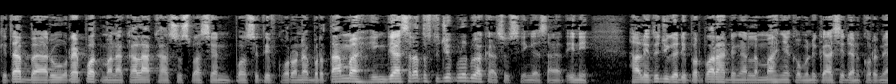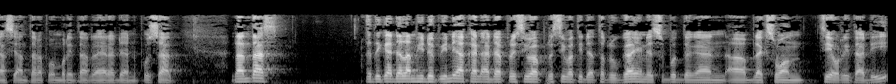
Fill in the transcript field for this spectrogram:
Kita baru repot manakala kasus pasien positif corona bertambah hingga 172 kasus hingga saat ini. Hal itu juga diperparah dengan lemahnya komunikasi dan koordinasi antara pemerintah daerah dan pusat. Lantas, ketika dalam hidup ini akan ada peristiwa-peristiwa tidak terduga yang disebut dengan uh, Black Swan Theory tadi,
